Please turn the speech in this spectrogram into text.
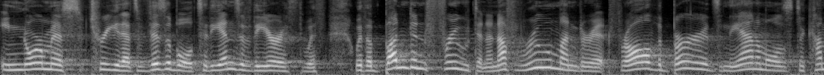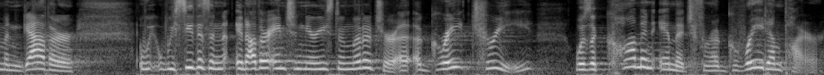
enormous tree that's visible to the ends of the earth with, with abundant fruit and enough room under it for all the birds and the animals to come and gather. We, we see this in, in other ancient Near Eastern literature. A, a great tree was a common image for a great empire.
